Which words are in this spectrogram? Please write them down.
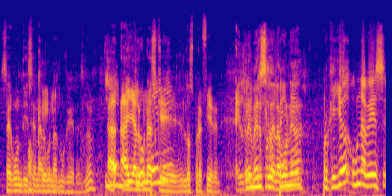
según dicen Ok. algunas mujeres, ¿no? ¿Y Ha- el Hay algunas que los prefieren. El El reverso de la moneda. Porque yo una vez,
